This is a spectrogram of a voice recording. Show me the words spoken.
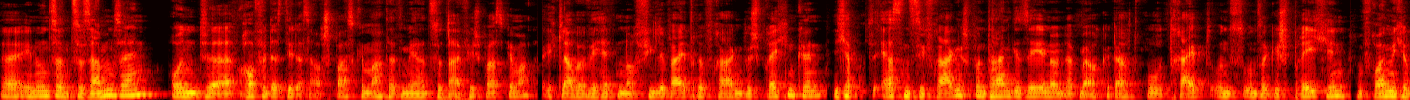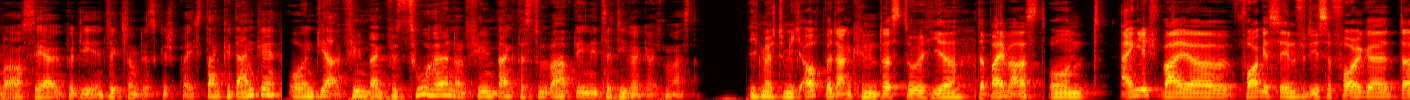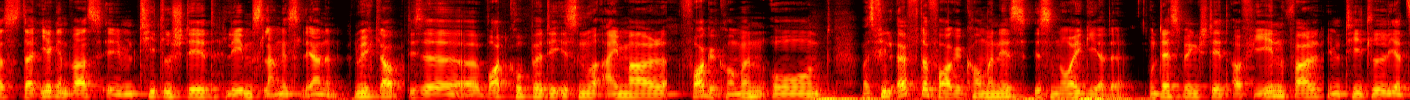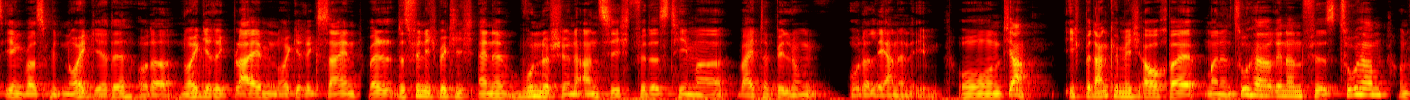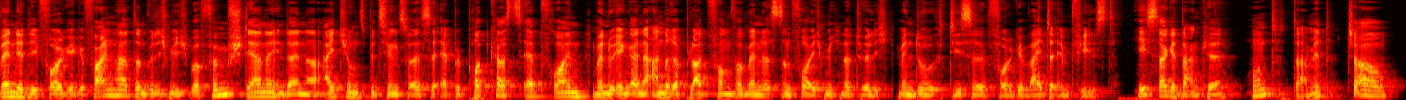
äh, in unserem Zusammensein und äh, hoffe, dass dir das auch Spaß gemacht hat. Mir hat es total viel Spaß gemacht. Ich glaube, wir hätten noch viele weitere Fragen besprechen können. Ich habe erstens die Fragen spontan gesehen und habe mir auch gedacht, wo treibt uns unser Gespräch hin und freue mich aber auch sehr über die Entwicklung des Gesprächs. Danke, danke und ja, vielen Dank fürs Zuhören und vielen Dank, dass du überhaupt die Initiative ergriffen hast. Ich möchte mich auch bedanken, dass du hier dabei warst und eigentlich war ja vorgesehen für diese Folge, dass da irgendwas im Titel steht, lebenslanges Lernen. Nur ich glaube, diese äh, Wortgruppe, die ist nur einmal vorgekommen und was viel öfter vorgekommen ist, ist Neugierde. Und deswegen steht auf jeden Fall im Titel jetzt irgendwas mit Neugierde oder neugierig bleiben, neugierig sein, weil das finde ich wirklich eine wunderschöne Ansicht für das Thema Weiterbildung oder Lernen eben. Und ja, ich bedanke mich auch bei meinen Zuhörerinnen fürs Zuhören und wenn dir die Folge gefallen hat, dann würde ich mich über 5 Sterne in deiner iTunes bzw. Apple Podcasts App freuen. Und wenn du irgendeine andere Plattform verwendest, dann freue ich mich natürlich, wenn du diese Folge weiterempfiehlst. Ich sage danke und damit ciao.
